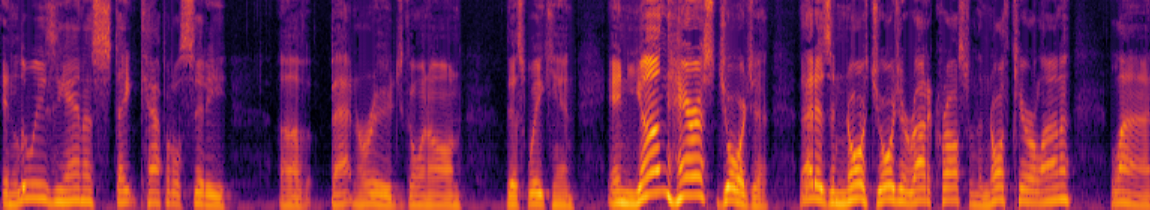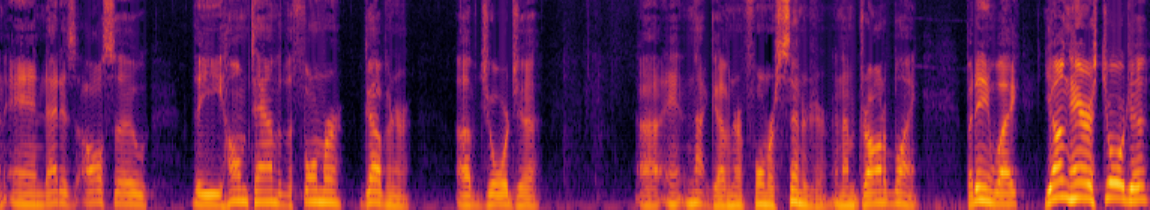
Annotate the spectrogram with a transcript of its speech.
in Louisiana's state capital city of Baton Rouge going on this weekend. In Young Harris, Georgia, that is in North Georgia, right across from the North Carolina line, and that is also the hometown of the former governor of Georgia, uh, and not governor, former senator, and I'm drawing a blank. But anyway, Young Harris, Georgia,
